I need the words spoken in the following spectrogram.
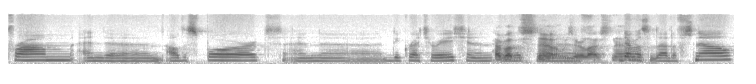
prom and the, all the sports and uh, the graduation. How about the snow? was there a lot of snow? There was a lot of snow.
